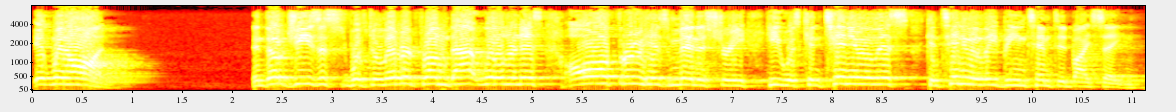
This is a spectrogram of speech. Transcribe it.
It went on. And though Jesus was delivered from that wilderness all through his ministry, he was continually, continually being tempted by Satan.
